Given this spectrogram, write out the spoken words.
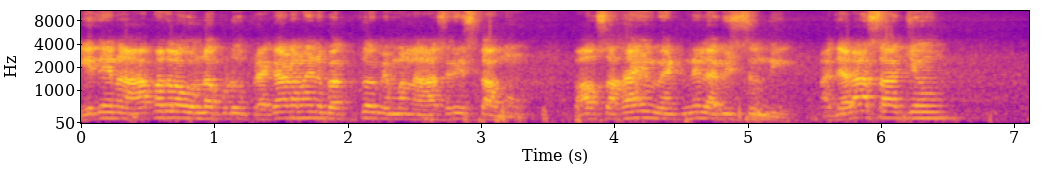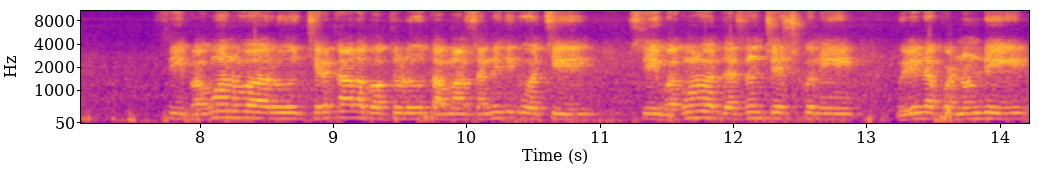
ఏదైనా ఆపదలో ఉన్నప్పుడు ప్రగాఢమైన భక్తితో మిమ్మల్ని ఆశ్రయిస్తాము. మాకు సహాయం వెంటనే లభిస్తుంది. అది ఎలా సాధ్యం? శ్రీ భగవాన్ వారు చిరకాల భక్తుడు. తమ సన్నిధికి వచ్చి శ్రీ భగవాన్ వారి దర్శనం చేసుకుని వెళ్ళినప్పటి నుండి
